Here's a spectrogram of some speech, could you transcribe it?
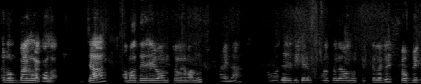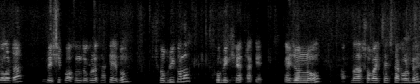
এবং বাংলা কলা। যা আমাদের এই অঞ্চলের মানুষ খায় না। আমাদের এদিকের অঞ্চলের মানুষ দেখতে লাগে সবরি কলাটা বেশি পছন্দ করে থাকে এবং সবরি কলা খুবই খেয়ে থাকে। এই জন্য আপনারা সবাই চেষ্টা করবেন।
